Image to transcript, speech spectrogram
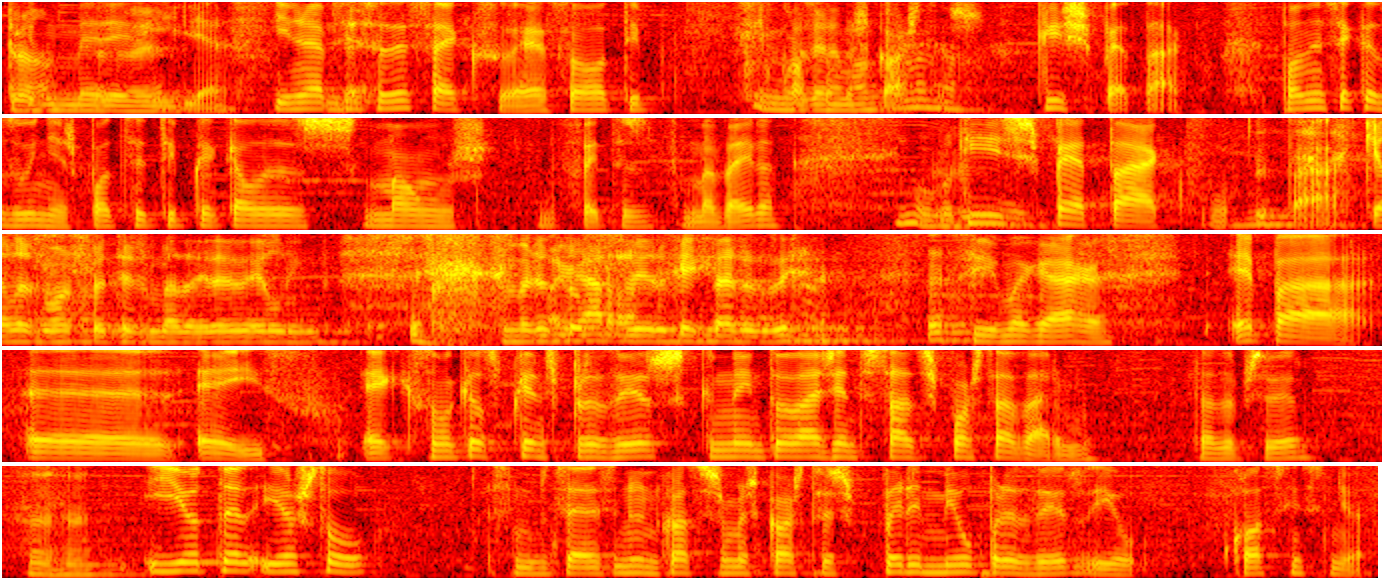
Pronto, que maravilha. E não é preciso fazer sexo, é só tipo E coça-me as mão também costas. Que espetáculo. Podem ser com as unhas, pode ser tipo com aquelas mãos feitas de madeira. Que espetáculo. Pá. Aquelas mãos feitas de madeira é lindo. Mas eu estou a perceber o que é que estás a dizer. Sim, uma garra. Epá, eh, é isso. É que são aqueles pequenos prazeres que nem toda a gente está disposta a dar-me. Estás a perceber? Uhum. E eu, eu estou. Se me dissessem, Nuno, coças as minhas costas para meu prazer, eu coço sim, senhor.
